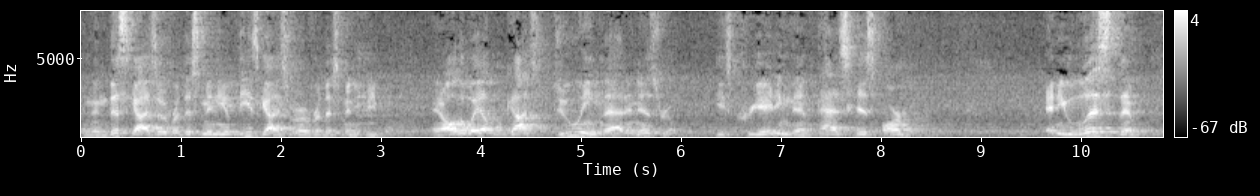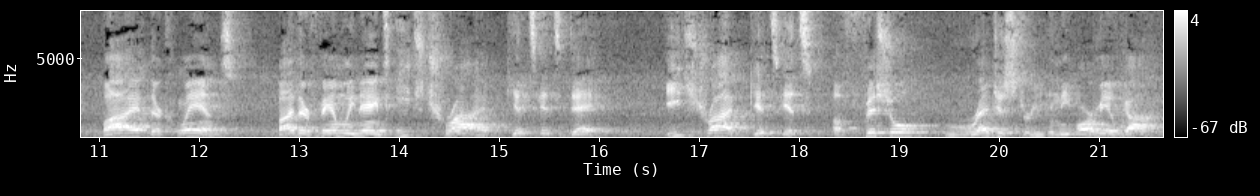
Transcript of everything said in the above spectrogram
And then this guy's over this many of these guys who are over this many people. And all the way up, well, God's doing that in Israel. He's creating them as his army. And he lists them by their clans, by their family names. Each tribe gets its day. Each tribe gets its official registry in the army of God.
